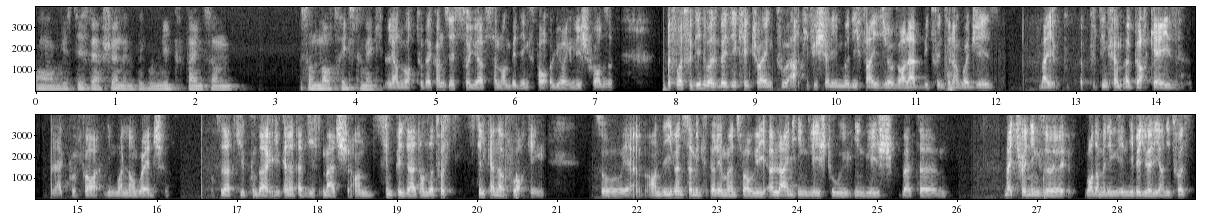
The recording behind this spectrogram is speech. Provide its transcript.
uh, with this version, and we will need to find some some more tricks to make. Learn more to back on this, so you have some embeddings for all your English words. But what we did was basically trying to artificially modify the overlap between the languages by putting some uppercase, like for in one language, so that you can you cannot have this match. And simply that, and that was still kind of working. So yeah, and even some experiments where we align English to English, but um, by training the word embeddings individually, and it was,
